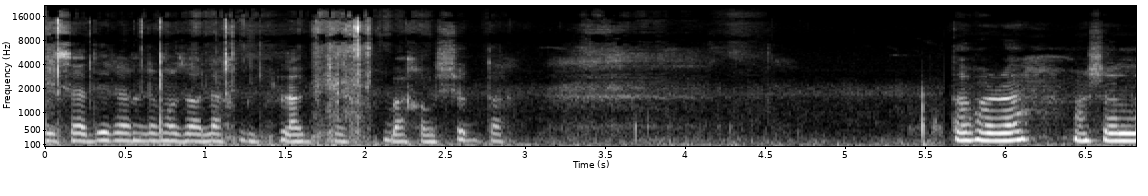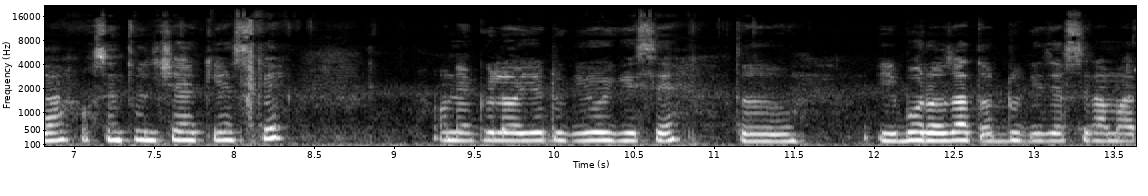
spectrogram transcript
এই সাদি রানলে মজা লাগ, লাগবে বাখাও শুদ্ধ তারপরে মাসাল্লাহ অক্সিজেন তুলছি আর কি আজকে। অনেকগুলো ইয়ে ডুগি হয়ে গেছে। তো এই বড় জাতর ডুগি যাচ্ছিল আমার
